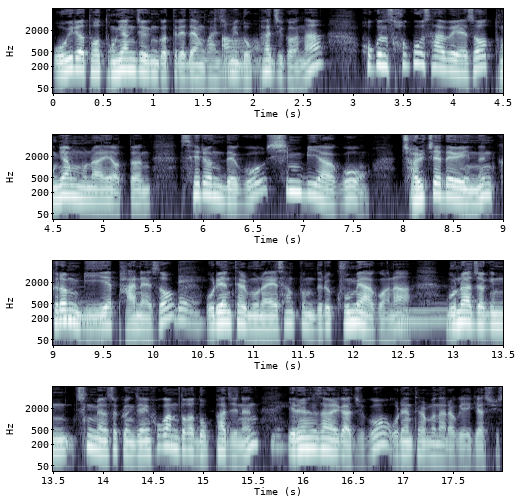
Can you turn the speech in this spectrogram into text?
오히려 더 동양적인 것들에 대한 관심이 어. 높아지거나 혹은 서구 사회에서 동양 문화의 어떤 세련되고 신비하고 절제되어 있는 그런 음. 미에 반해서 네. 오리엔탈 문화의 상품들을 구매하거나 음. 문화적인 측면에서 굉장히 호감도가 높아지는 네. 이런 현상을 가지고 오리엔탈 문화라고 얘기할 수 있,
